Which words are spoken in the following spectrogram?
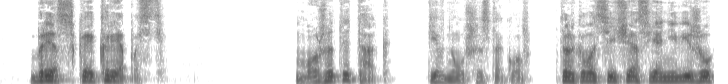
— Брестская крепость? Может и так, — кивнул Шестаков. Только вот сейчас я не вижу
